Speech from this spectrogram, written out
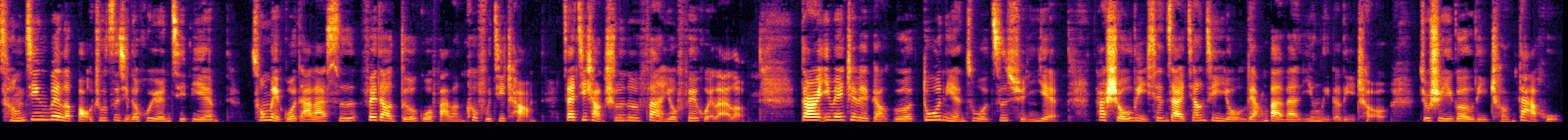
曾经为了保住自己的会员级别。从美国达拉斯飞到德国法兰克福机场，在机场吃了顿饭，又飞回来了。当然，因为这位表哥多年做咨询业，他手里现在将近有两百万英里的里程，就是一个里程大户。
